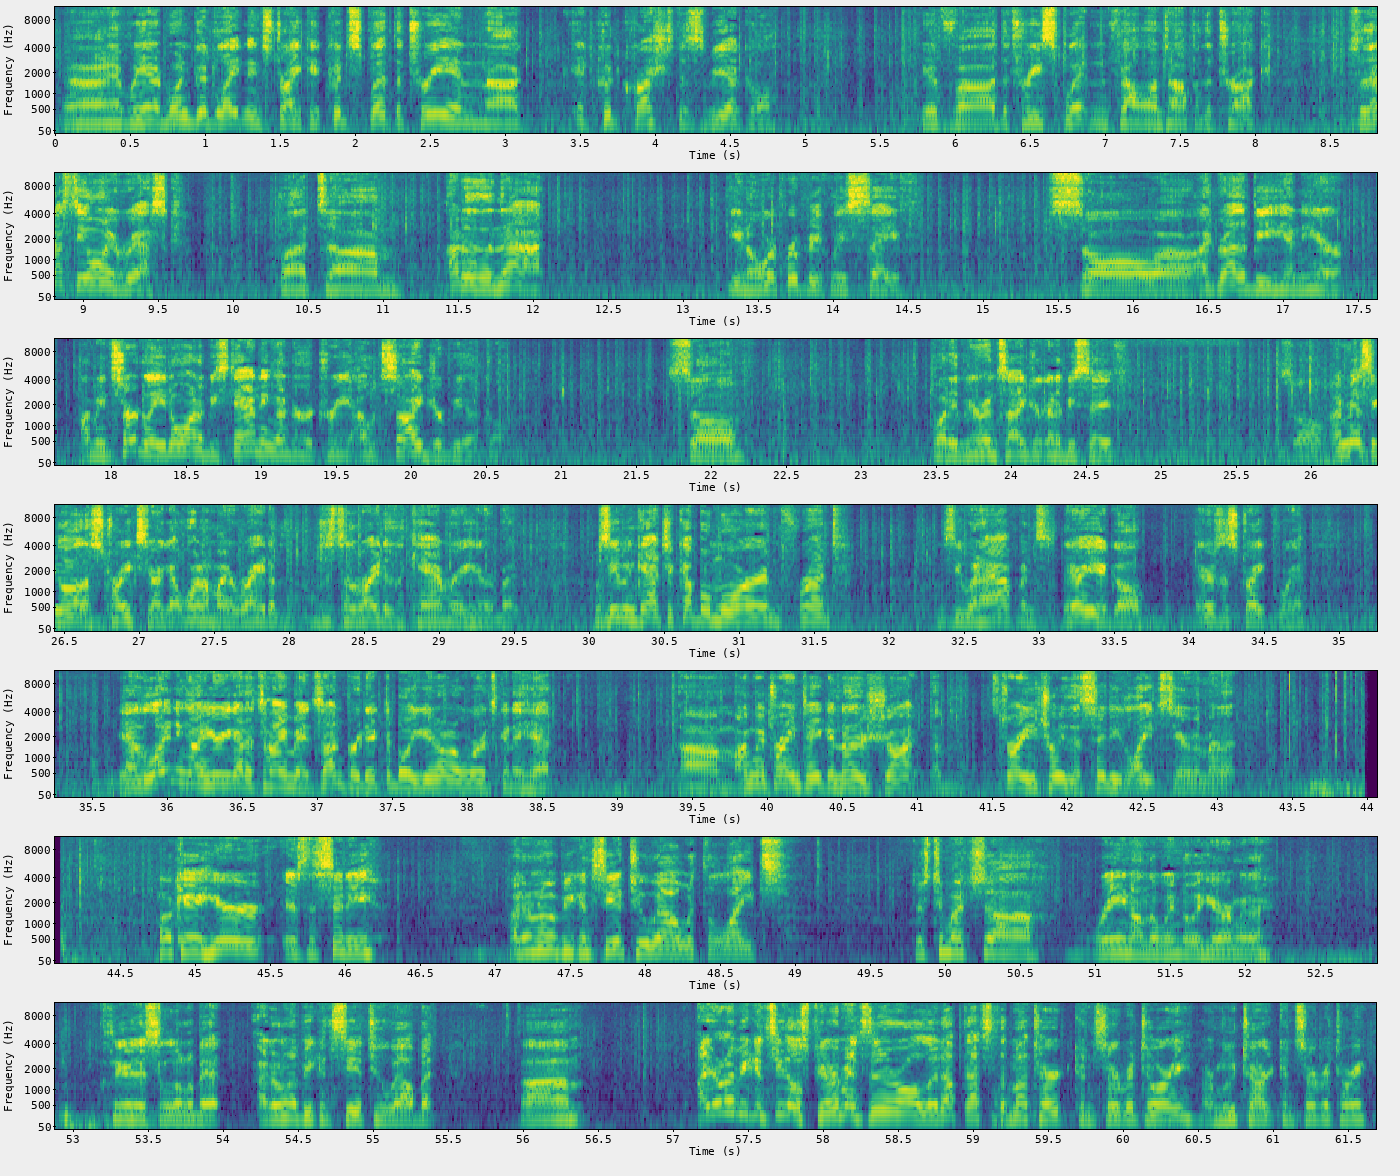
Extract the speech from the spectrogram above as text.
and if we had one good lightning strike, it could split the tree and uh, it could crush this vehicle if uh, the tree split and fell on top of the truck. So that's the only risk. But um, other than that, you know, we're perfectly safe. So uh, I'd rather be in here. I mean, certainly you don't want to be standing under a tree outside your vehicle. So, but if you're inside, you're going to be safe. So I'm missing all the strikes here. I got one on my right, of just to the right of the camera here, but We'll see if we can catch a couple more in front and see what happens. There you go. There's a strike for you. Yeah, the lightning out here, you got to time it. It's unpredictable. You don't know where it's going to hit. Um, I'm going to try and take another shot. Of, try and show you the city lights here in a minute. Okay, here is the city. I don't know if you can see it too well with the lights. There's too much uh, rain on the window here. I'm to clear this a little bit. I don't know if you can see it too well, but um, I don't know if you can see those pyramids that are all lit up. That's the Muttart Conservatory, or Mutart Conservatory.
